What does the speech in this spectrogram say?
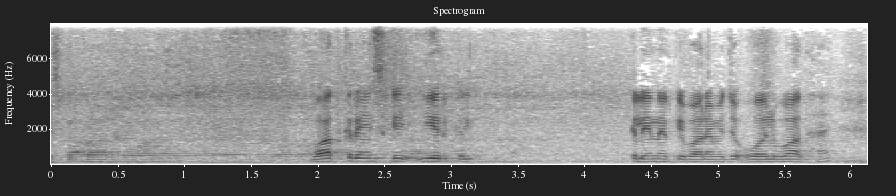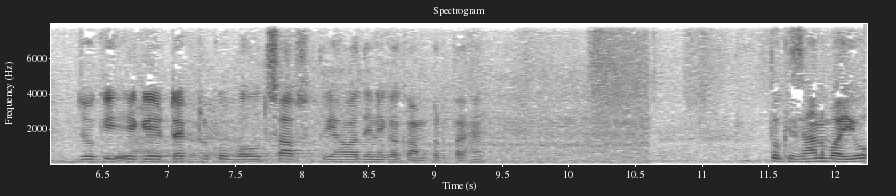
इस प्रकार। बात करें इसके ईयर क्लीनर के बारे में, जो ऑयल बात है, जो कि एक ट्रैक्टर को बहुत साफ़ सुथरी हवा देने का काम करता है। तो किसान भाइयों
